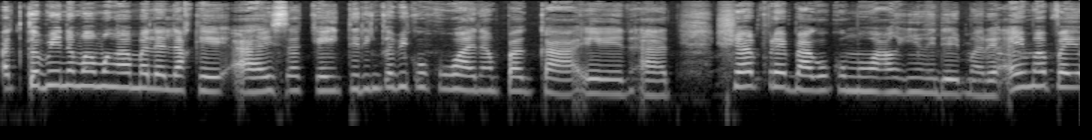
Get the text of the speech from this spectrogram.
At kami namang mga malalaki ay sa catering kami kukuha ng pagkain at syempre bago kumuha ang inyong Inday Maria ay mapay,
